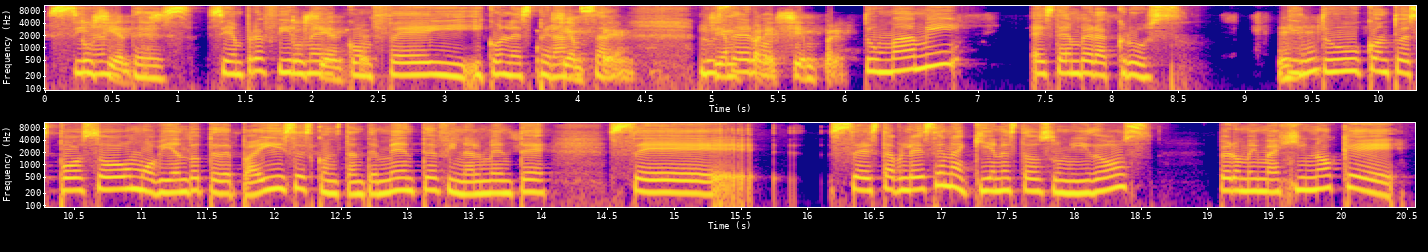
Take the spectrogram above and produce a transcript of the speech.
sientes. Siempre firme, con fe y, con la esperanza. Siempre, siempre, siempre. Tu mami está en Veracruz. Y tú con tu esposo moviéndote de países constantemente, finalmente se, se establecen aquí en Estados Unidos, pero me imagino que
